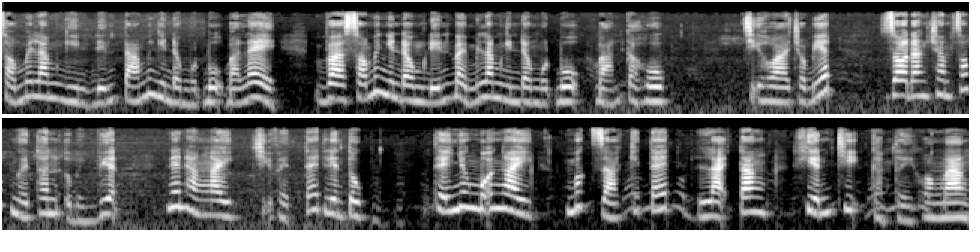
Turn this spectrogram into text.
65.000 đến 80.000 đồng một bộ bán lẻ và 60.000 đồng đến 75.000 đồng một bộ bán cả hộp. Chị Hoa cho biết, Do đang chăm sóc người thân ở bệnh viện nên hàng ngày chị phải test liên tục. Thế nhưng mỗi ngày, mức giá kit test lại tăng khiến chị cảm thấy hoang mang.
